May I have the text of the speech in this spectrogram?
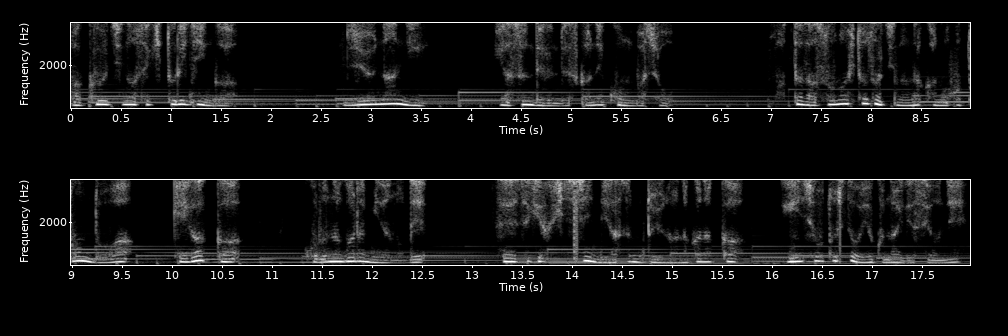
幕内の関取陣が十何人休んでるんですかね、今場所。まあ、ただその人たちの中のほとんどは怪我かコロナ絡みなので、成績不必進で休むというのはなかなか印象としては良くないですよね。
